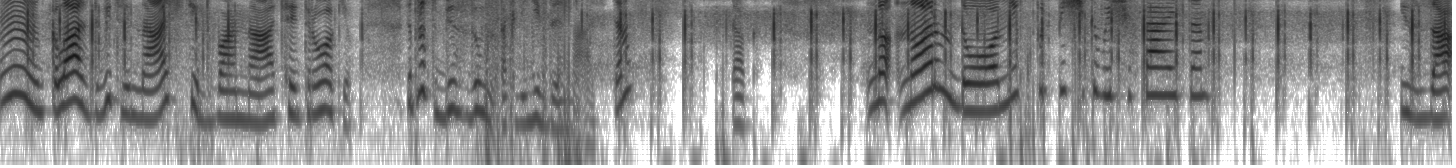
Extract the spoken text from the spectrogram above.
М, клас, дивіться, Насті 12 років. Це просто безумно так відійде Настя. Так. Но, норм домик, підписчики, ви вважаєте. І, за...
